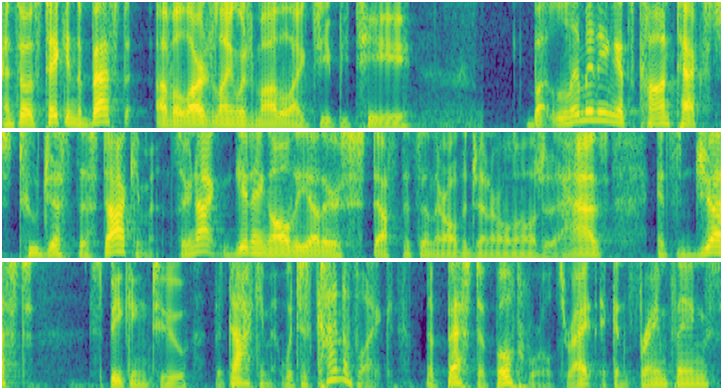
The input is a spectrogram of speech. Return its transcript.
And so it's taking the best of a large language model like GPT, but limiting its context to just this document. So you're not getting all the other stuff that's in there, all the general knowledge that it has. It's just speaking to the document, which is kind of like the best of both worlds, right? It can frame things,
